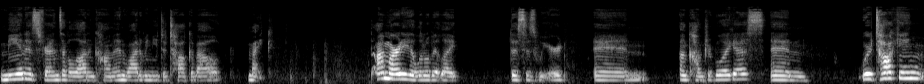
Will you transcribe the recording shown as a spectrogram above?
Me and his friends have a lot in common. Why do we need to talk about Mike? I'm already a little bit like, this is weird and uncomfortable, I guess. And we're talking,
